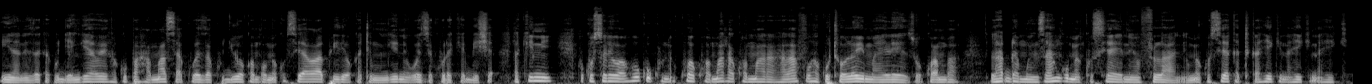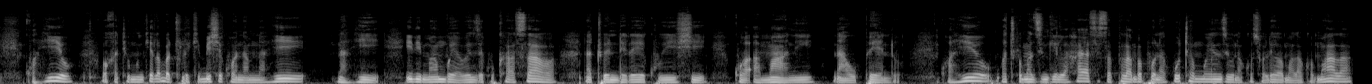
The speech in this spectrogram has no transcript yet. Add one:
inaweza kakujengea wewe kakupa hamasa ya kuweza kujua kwamba umekosea wapi ili wakati mwingine uweze kurekebisha. Lakini kukosolewa huku kunakuwa kwa mara kwa mara halafu hakutolewi maelezo kwamba labda mwenzangu umekosea eneo fulani umekosea katika hiki na hiki na hiki. Kwa hiyo wakati mwingine labda turekebishe kwa namna hii na hii ili mambo yaweze kukaa sawa na tuendelee kuishi kwa amani na upendo. Kwa hiyo katika mazingira haya sasa pale ambapo unakuta mwenzi unakosolewa mara kwa mara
